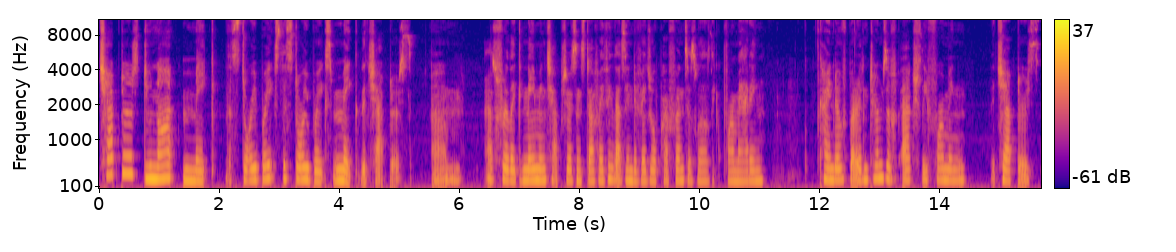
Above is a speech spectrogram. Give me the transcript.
chapters do not make the story breaks. The story breaks make the chapters. Um, as for like naming chapters and stuff, I think that's individual preference as well as like formatting, kind of. But in terms of actually forming the chapters,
